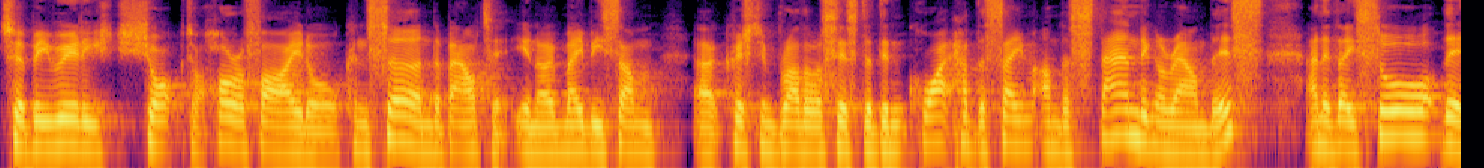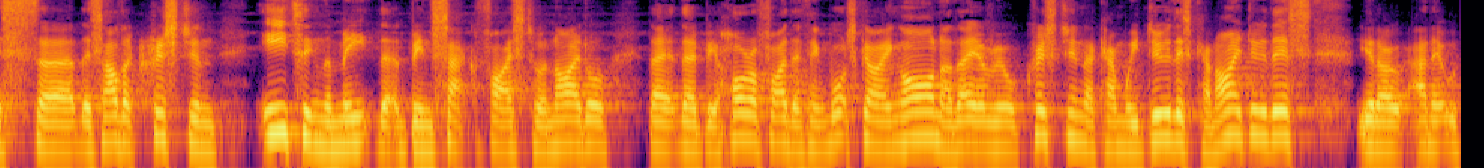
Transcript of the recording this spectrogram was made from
to be really shocked or horrified or concerned about it. You know, maybe some uh, Christian brother or sister didn't quite have the same understanding around this. And if they saw this, uh, this other Christian eating the meat that had been sacrificed to an idol, they, would be horrified. They think, what's going on? Are they a real Christian? Can we do this? Can I do this? You know, and it would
